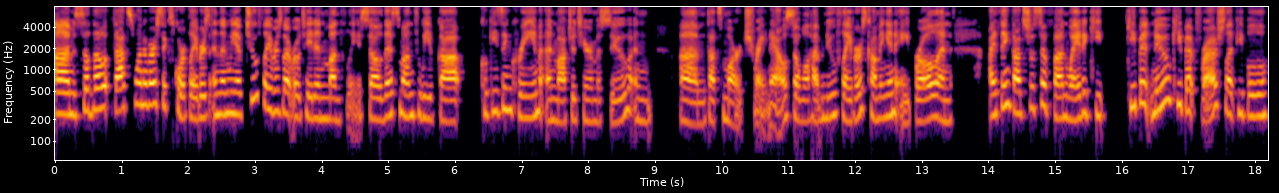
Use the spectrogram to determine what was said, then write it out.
Um, so that's one of our six core flavors, and then we have two flavors that rotate in monthly. So this month we've got cookies and cream and matcha tiramisu, and um, that's March right now. So we'll have new flavors coming in April, and I think that's just a fun way to keep keep it new, keep it fresh, let people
